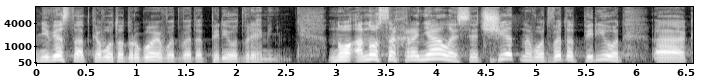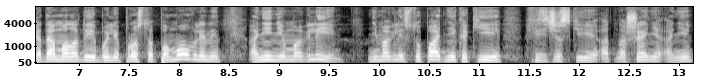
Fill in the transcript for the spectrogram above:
невеста от кого-то другой вот в этот период времени. Но оно сохранялось тщетно вот в этот период, э, когда молодые были просто помолвлены, они не могли не могли вступать в никакие физические отношения, они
